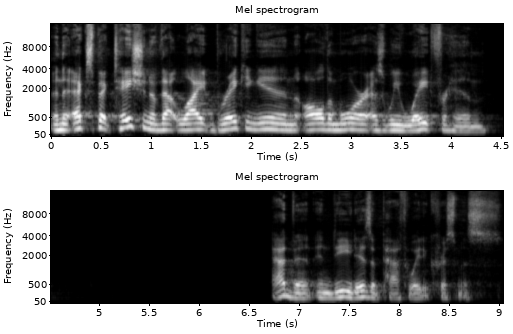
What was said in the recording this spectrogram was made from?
and the expectation of that light breaking in all the more as we wait for Him. Advent indeed is a pathway to Christmas.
